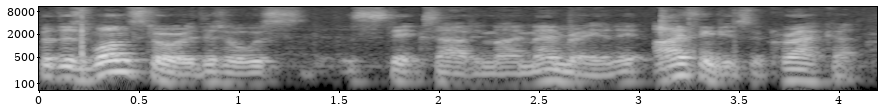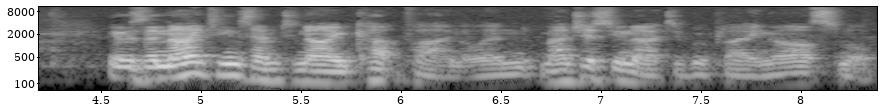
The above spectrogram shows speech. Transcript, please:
But there's one story that always sticks out in my memory, and it, I think it's a cracker. It was the 1979 Cup final, and Manchester United were playing Arsenal.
